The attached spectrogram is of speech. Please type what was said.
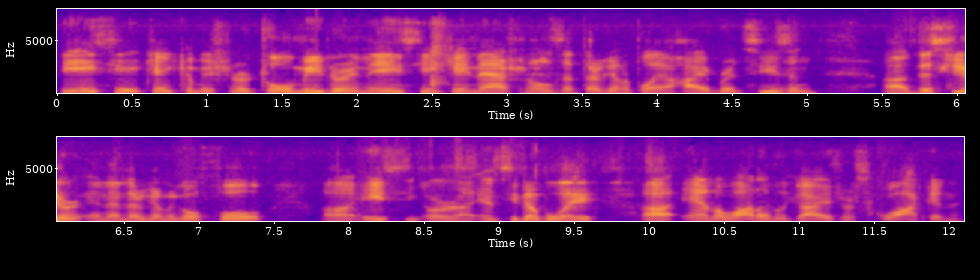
the ACHA commissioner told me during the ACHA Nationals that they're going to play a hybrid season uh, this year, and then they're going to go full uh, AC or uh, NCAA. Uh, and a lot of the guys are squawking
